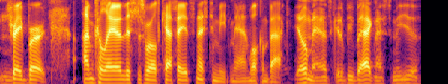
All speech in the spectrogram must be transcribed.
mm. Tré Burt. I'm Kaleo. This is World Cafe. It's nice to meet, man. Welcome back. Yo, man, it's good to be back. Nice to meet you.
